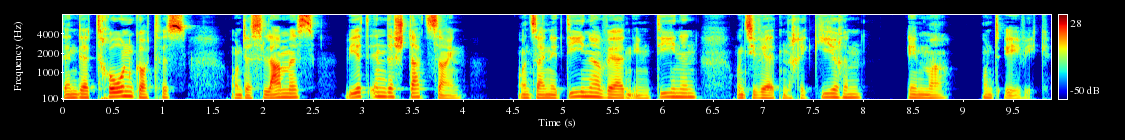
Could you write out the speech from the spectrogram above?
Denn der Thron Gottes und des Lammes wird in der Stadt sein, und seine Diener werden ihm dienen, und sie werden regieren immer und ewig.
